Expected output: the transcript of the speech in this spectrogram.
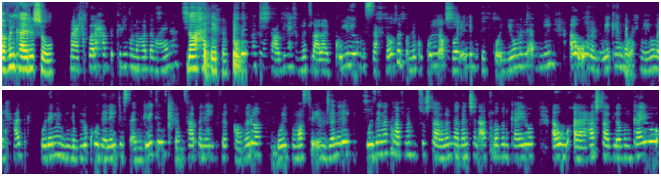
Love in Cairo Show. معاك. فرح عبد الكريم والنهارده معانا. نوع حتاتة زي ما أنتم متعودين إحنا بنطلع live كل يوم الساعة 11 بنقول لكم كل الأخبار اللي فاتتكم اليوم اللي قبليه أو over the weekend لو إحنا يوم الأحد. ودايما بنجيب لكم the latest and greatest that's happening في القاهرة وفي مصر in general. وزي ما أنتم عارفين ما تنسوش تعملوا لنا mention at love in Cairo أو هاشتاج love in Cairo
